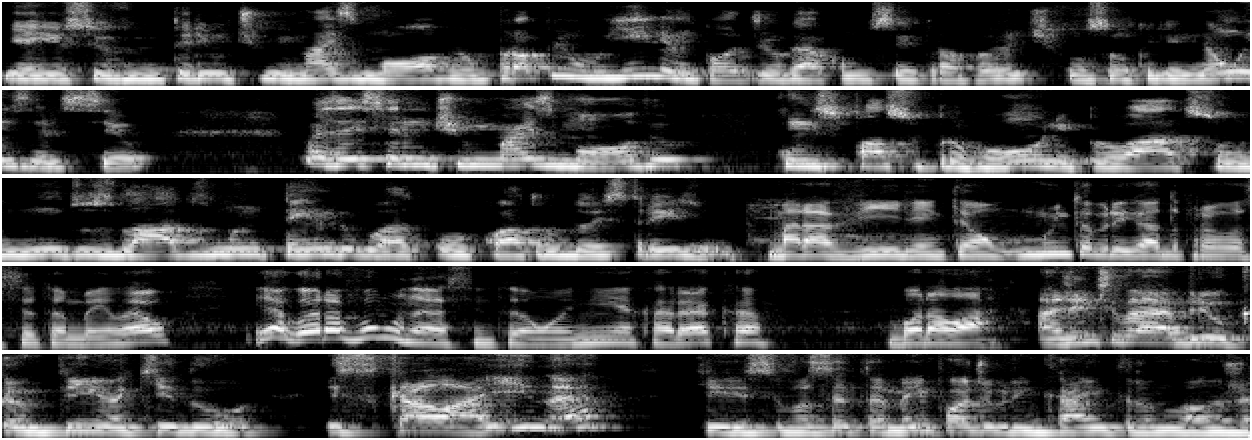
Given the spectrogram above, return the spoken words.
e aí o Silvinho teria um time mais móvel. O próprio William pode jogar como centroavante, função que ele não exerceu, mas aí seria um time mais móvel, com espaço para o Rony, para o Adson em um dos lados, mantendo o 4-2-3-1. Maravilha, então muito obrigado para você também, Léo. E agora vamos nessa, então, Aninha Careca, bora lá. A gente vai abrir o campinho aqui do Escalaí, né? Que se você também pode brincar entrando lá no GE.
